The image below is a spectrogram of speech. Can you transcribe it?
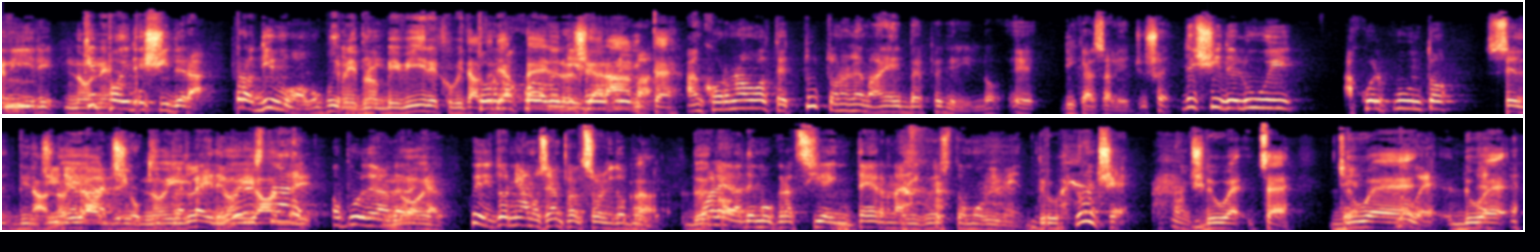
probiviri, non che è- poi deciderà. Però di nuovo, quindi, i probiviri, il comitato di a quello che appello, il dicevo prima, garante. ancora una volta è tutto nelle mani di Beppe Grillo e di Casaleggio. Cioè decide lui a quel punto se Virginia noi Raggi o chi noi- per lei deve restare oggi- oppure deve andare noi- a casa. Quindi torniamo sempre al solito punto. Due Qual è la democrazia interna di questo movimento? Due- Non c'è, non c'è. Due, c'è. C'è. Due, due- eh,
